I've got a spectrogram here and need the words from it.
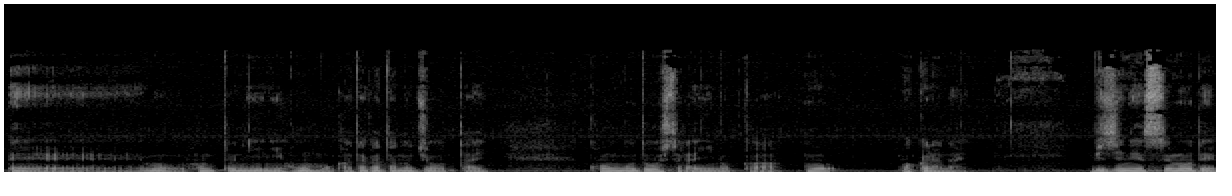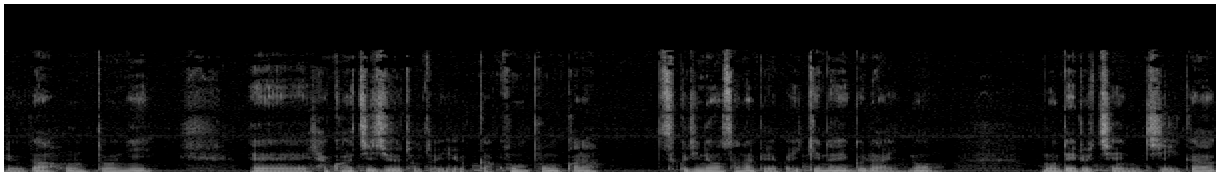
えー、もう本当に日本もガタガタの状態今後どうしたらいいのかもわからないビジネスモデルが本当に、えー、180度というか根本から作り直さなければいけないぐらいのモデルチェンジが、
